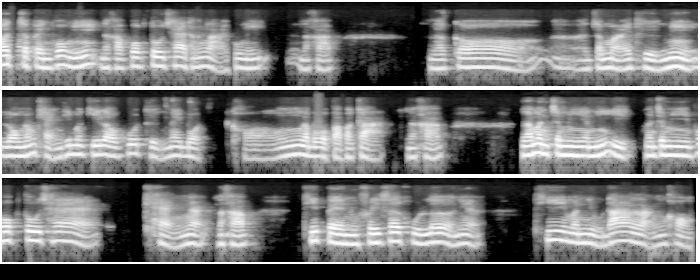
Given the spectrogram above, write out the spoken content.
ก็จะเป็นพวกนี้นะครับ พวกตู้แช่ทั้งหลายพวกนี้นะครับ แล้วก็จะหมายถึงนี่ลงน้ำแข็งที่เมื่อกี้เราพูดถึงในบทของระบบปรับอากาศนะครับ แล้วมันจะมีอันนี้อีก มันจะมีพวกตู้แช่แข็งอะนะครับ ที่เป็นฟรีเซอร์คูลเลอร์เนี่ย ที่มันอยู่ด้านหลังของ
